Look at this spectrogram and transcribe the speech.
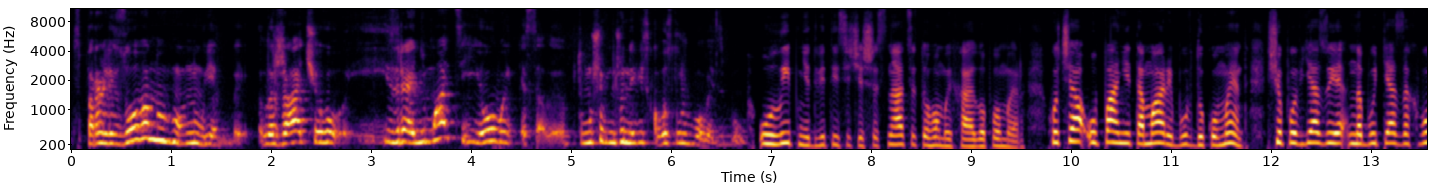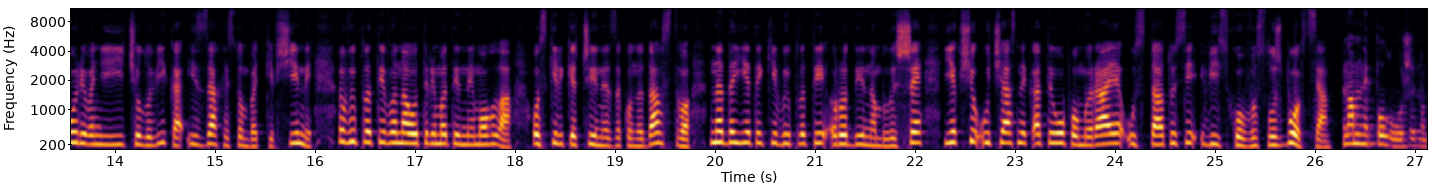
З паралізованого, ну якби лежачого, із реанімації його виписали, тому що він вже не військовослужбовець був. У липні 2016-го Михайло помер. Хоча у пані Тамари був документ, що пов'язує набуття захворювання її чоловіка із захистом батьківщини, виплати вона отримати не могла, оскільки чинне законодавство надає такі виплати родинам лише якщо учасник АТО помирає у статусі військовослужбовця. Нам не положено,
